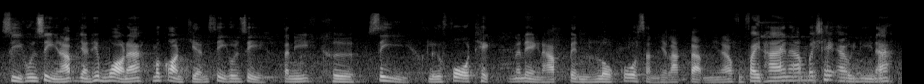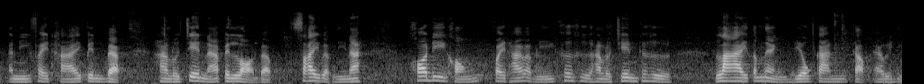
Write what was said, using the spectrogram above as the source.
4คูณ4นะครับ อย่างที่ผมบอกนะ เมื่อก่อนเขียน4คูณ4ตอนนี้คือ 4 หรือ 4 Tech นั่นเองนะครับ เป็นโลโก้สัญลักษณ์แบบนี้นะไฟท้ายนะครับไม่ใช่ LED นะ อันนี้ไฟท้ายเป็นแบบฮาโลเจนนะ เป็นหลอดแบบไส้แบบนี้นะ ข้อดีของไฟท้ายแบบนี้ก็คือฮาโลเจนก็คือ ลายตำแหน่งเดียวกันกับ LED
